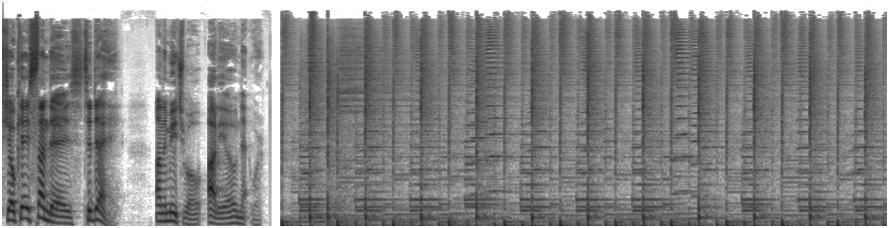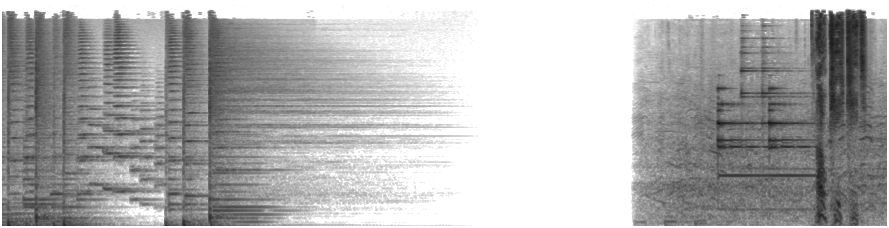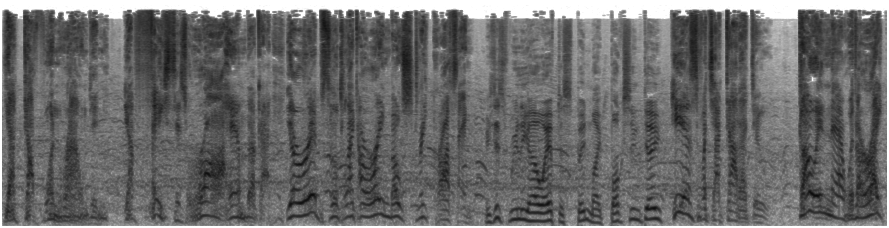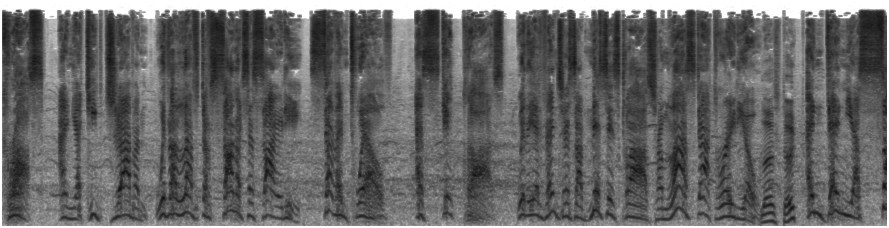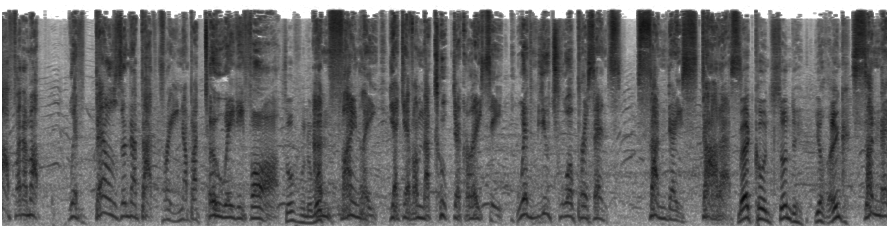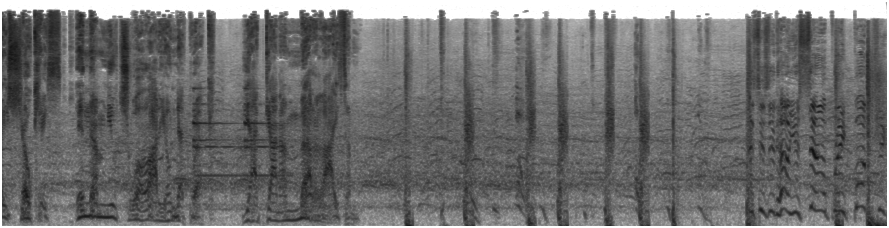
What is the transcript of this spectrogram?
Showcase Sundays today on the Mutual Audio Network. Okay, kid, you got one round in. Your face is raw hamburger. Your ribs look like a rainbow street crossing. Is this really how I have to spend my boxing day? Here's what you gotta do go in there with the right cross, and you keep jabbing with the left of Sonic Society 712. Escape Claus with the adventures of Mrs. Claus from Last Act Radio. Last act? And then you soften them up with Bells in the Batfry number 284. Soften 'em? And finally, you give them the Coupe de Gracie with Mutual Presents Sunday Stardust. MatCon Sunday, you think? Sunday Showcase in the Mutual Audio Network. You're gonna murderize them. This isn't how you celebrate boxing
